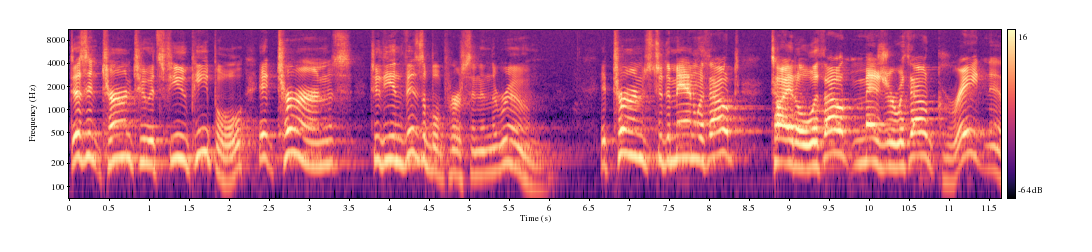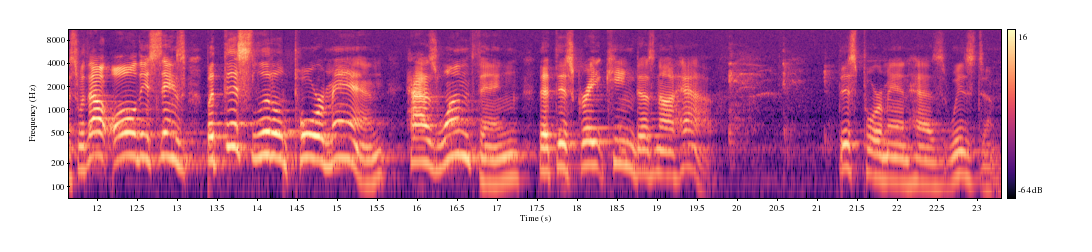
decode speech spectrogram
doesn't turn to its few people, it turns to the invisible person in the room. It turns to the man without title, without measure, without greatness, without all these things. But this little poor man has one thing that this great king does not have. This poor man has wisdom.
